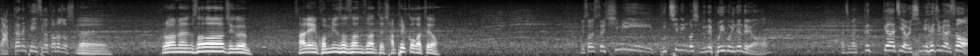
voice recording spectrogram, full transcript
약간의 페이스가 떨어졌습니다. 네 그러면서 지금 4레인 권민선 선수한테 잡힐 것 같아요 이 선수들 힘이 부치는 것이 눈에 보이고 있는데요. 하지만 끝까지 열심히 해주면서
